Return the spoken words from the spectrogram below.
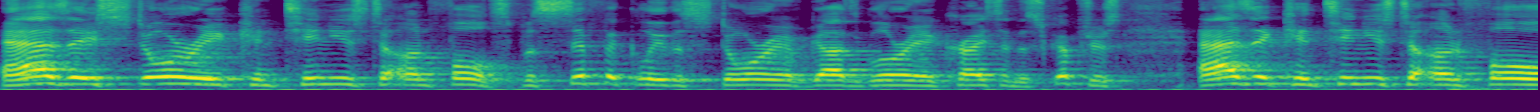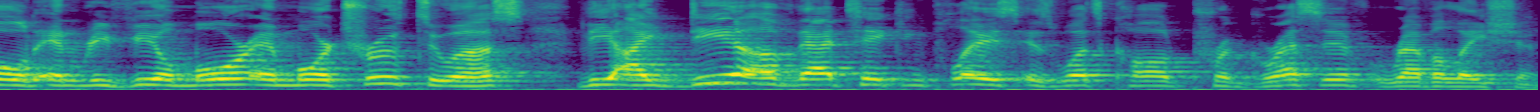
As a story continues to unfold, specifically the story of God's glory in Christ in the scriptures, as it continues to unfold and reveal more and more truth to us, the idea of that taking place is what's called progressive revelation.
